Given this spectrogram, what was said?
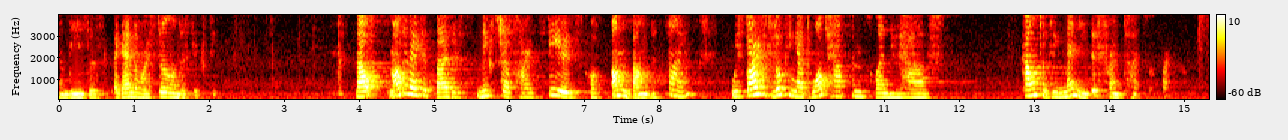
And these is, again, we're still in the 60s. Now, motivated by this mixture of hard spheres of unbounded size, we started looking at what happens when you have countably many different types of particles.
